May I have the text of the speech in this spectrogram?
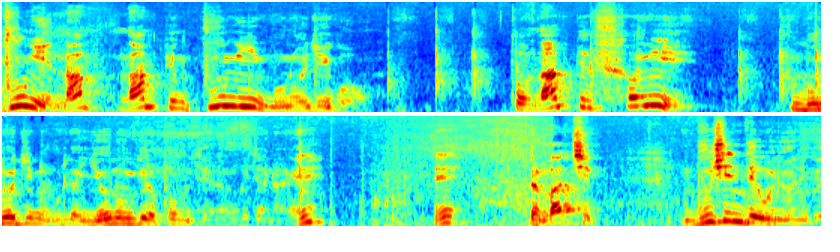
궁이 남 남편 궁이 무너지고 또 남편 성이 무너지면 우리가 이혼 원기를 보면 되는 거잖아요. 예? 그럼 마침 무신대운이 오니까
